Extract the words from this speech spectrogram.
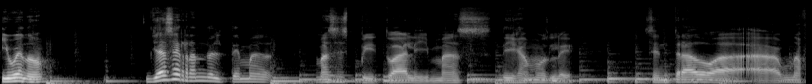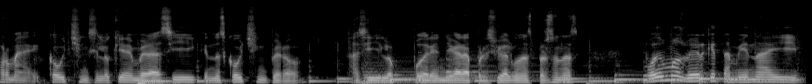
Y bueno, ya cerrando el tema más espiritual y más, digámosle, centrado a, una forma de coaching, si lo quieren ver así, que no es coaching, pero así lo podrían llegar a percibir algunas personas, podemos ver que también hay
